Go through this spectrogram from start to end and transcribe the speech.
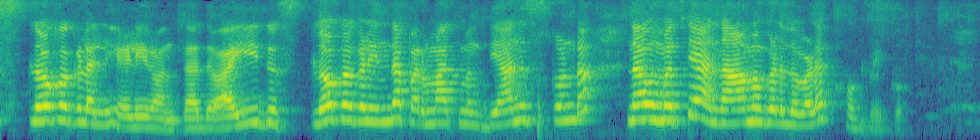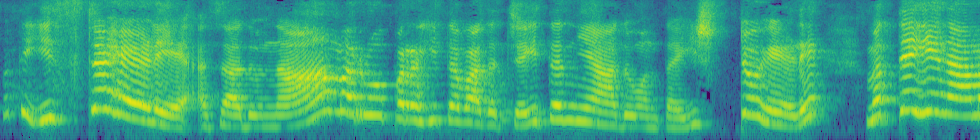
ಶ್ಲೋಕಗಳಲ್ಲಿ ಹೇಳಿರುವಂತಹದ್ದು ಐದು ಶ್ಲೋಕಗಳಿಂದ ಪರಮಾತ್ಮನ ಧ್ಯಾನಿಸ್ಕೊಂಡು ನಾವು ಮತ್ತೆ ಆ ನಾಮಗಳ ಒಳಗೆ ಹೋಗ್ಬೇಕು. ಮತ್ತೆ ಇಷ್ಟ ಹೇಳಿ ಅದು ನಾಮರೂಪರಹಿತವಾದ ಚೈತನ್ಯ ಅದು ಅಂತ ಇಷ್ಟು ಹೇಳಿ, ಮತ್ತೆ ಈ ನಾಮ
